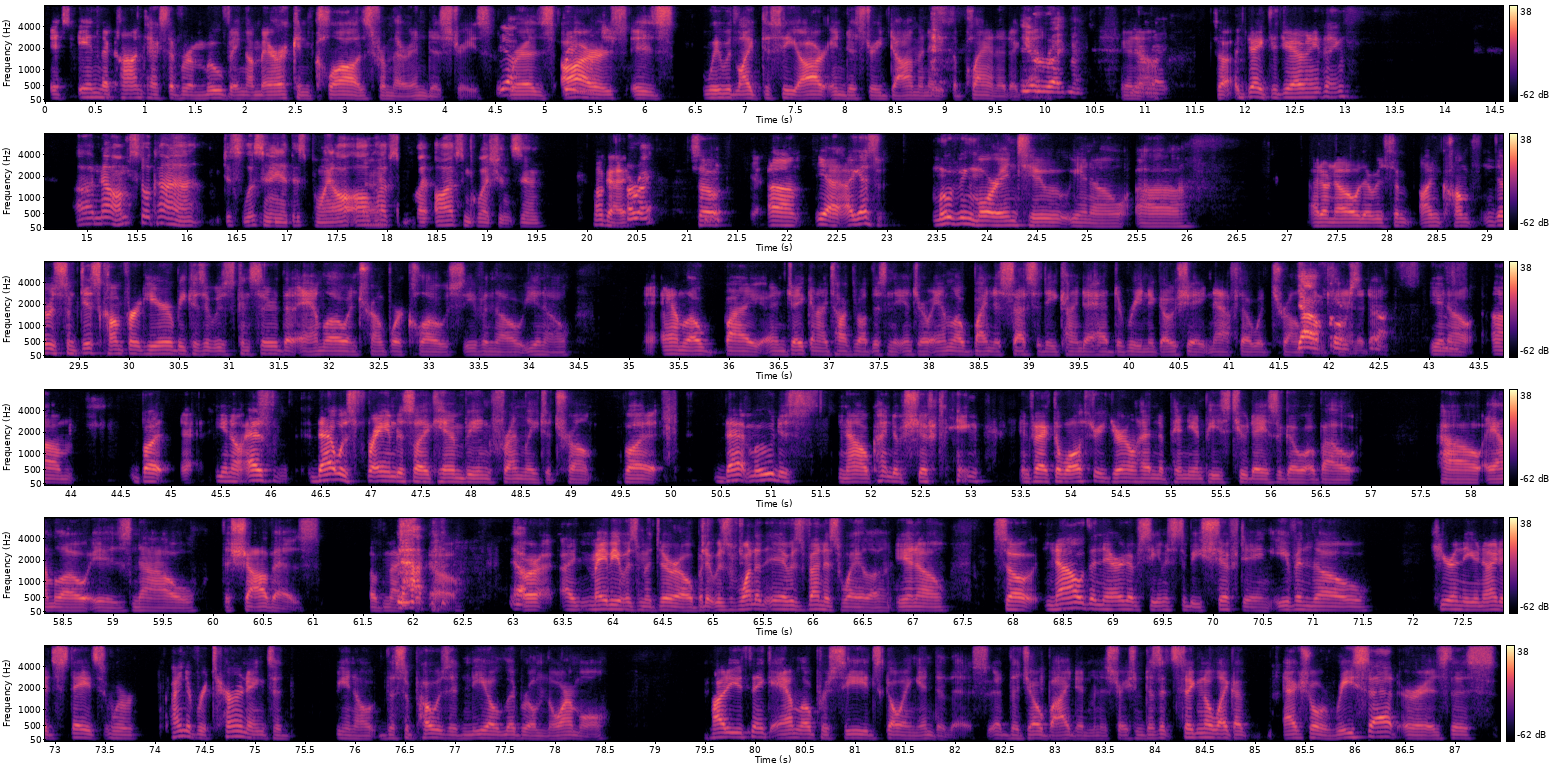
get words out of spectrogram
it's in the context of removing American claws from their industries. Yeah, Whereas ours much. is we would like to see our industry dominate the planet again. You're right, man. You know. Right. So, Jake, did you have anything? Uh, no, I'm still kind of just listening at this point. I'll, I'll have some. I'll have some questions soon. Okay. All right. So, um, yeah, I guess moving more into you know, uh, I don't know. There was some uncomfort. There was some discomfort here because it was considered that AMLO and Trump were close, even though you know AMLO by and Jake and I talked about this in the intro. AMLO by necessity kind of had to renegotiate NAFTA with Trump yeah, of course, Canada. Yeah. You know, um, but you know, as that was framed as like him being friendly to Trump, but that mood is now kind of shifting. In fact, the Wall Street Journal had an opinion piece two days ago about how AMLO is now the Chavez of Mexico yeah. or I, maybe it was Maduro, but it was one of it was Venezuela, you know, So now the narrative seems to be shifting, even though here in the United States, we're kind of returning to, you know, the supposed neoliberal normal. How do you think AMLO proceeds going into this, uh, the Joe Biden administration? Does it signal like a actual reset, or is this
